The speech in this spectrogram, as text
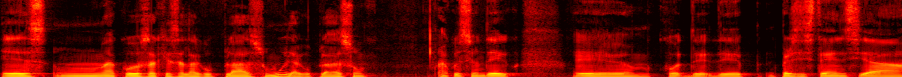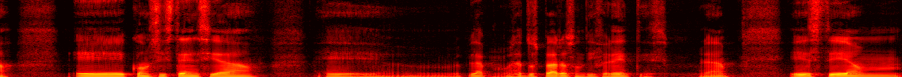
es una cosa que es a largo plazo, muy largo plazo. A cuestión de, eh, de, persistencia, eh, consistencia. Eh, las dos palabras son diferentes. Este, um,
